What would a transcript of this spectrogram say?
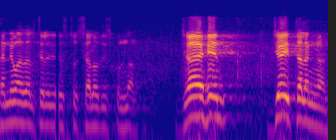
ధన్యవాదాలు తెలియజేస్తూ సెలవు తీసుకున్నాను జై హింద్ జై తెలంగాణ.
